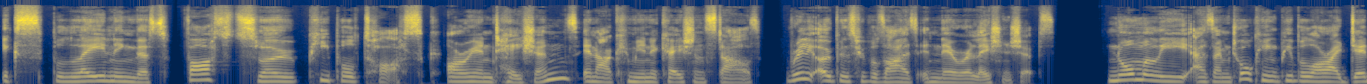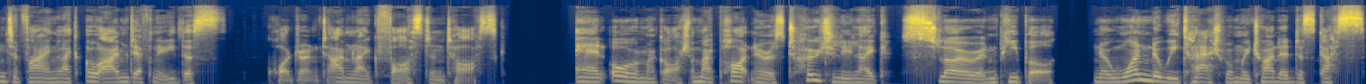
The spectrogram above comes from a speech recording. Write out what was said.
explaining this fast, slow people task orientations in our communication styles really opens people's eyes in their relationships. Normally, as I'm talking, people are identifying, like, oh, I'm definitely this quadrant. I'm like fast and task. And oh my gosh, my partner is totally like slow and people. No wonder we clash when we try to discuss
